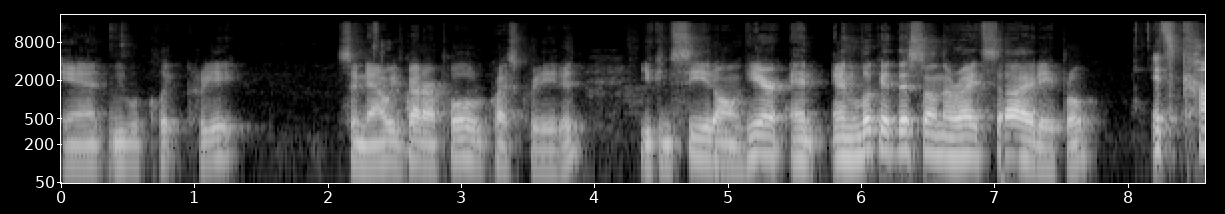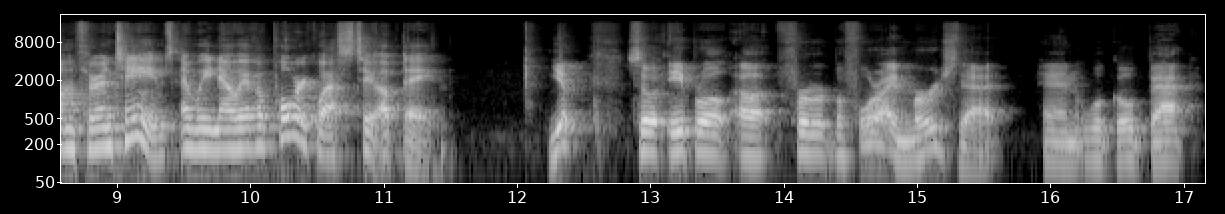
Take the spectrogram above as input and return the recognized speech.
and we will click create. So now we've got our pull request created. You can see it all here. And and look at this on the right side, April. It's come through in Teams, and we know we have a pull request to update. Yep. So April, uh, for before I merge that, and we'll go back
